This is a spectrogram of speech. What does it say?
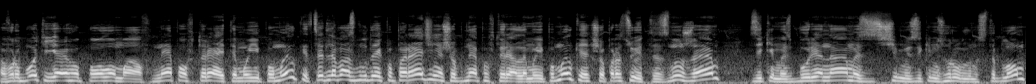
В роботі я його поламав. Не повторяйте мої помилки. Це для вас буде як попередження, щоб не повторяли мої помилки. Якщо працюєте з ножем, з якимись бур'янами, з чимось, з якимось грубим стеблом,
